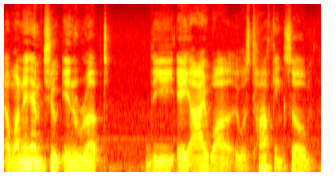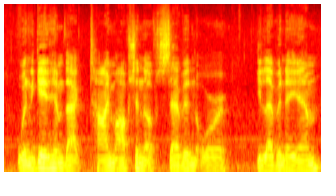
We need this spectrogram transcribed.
I wanted him to interrupt the AI while it was talking. So when it gave him that time option of 7 or 11 a.m.,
